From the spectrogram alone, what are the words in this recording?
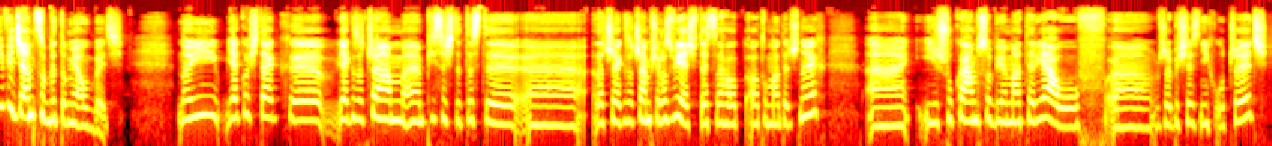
nie wiedziałam, co by to miało być. No i jakoś tak, jak zaczęłam pisać te testy, znaczy jak zaczęłam się rozwijać w testach automatycznych i szukałam sobie materiałów, żeby się z nich uczyć,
